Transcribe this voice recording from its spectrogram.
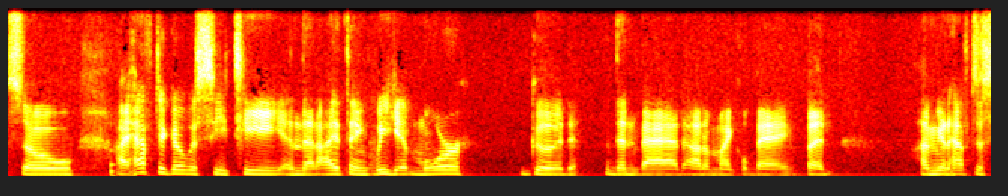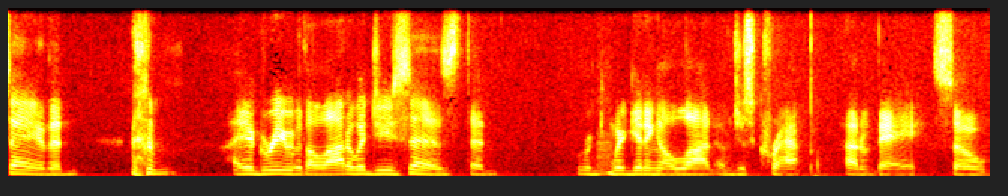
So I have to go with CT in that I think we get more good than bad out of Michael Bay, but I'm going to have to say that I agree with a lot of what G says that we're, we're getting a lot of just crap out of Bay. So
